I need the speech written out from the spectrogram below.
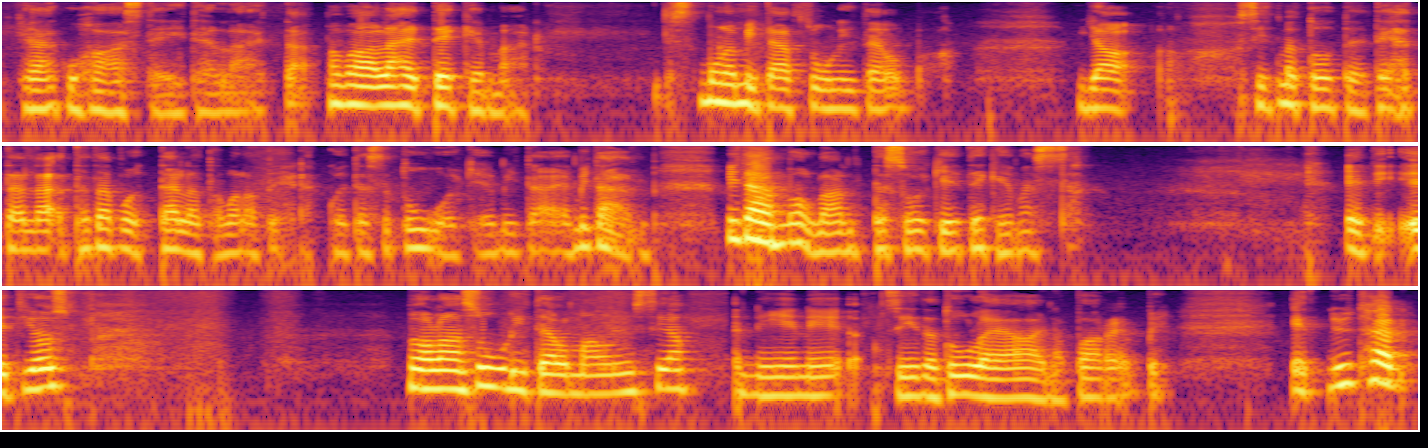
ikään kuin haaste itsellä, että mä vaan lähden tekemään. Sitten mulla ei mitään suunnitelmaa. Ja sitten mä totean, että tällä, tätä voi tällä tavalla tehdä, kun ei tässä tuu oikein mitään. Ja mitään, mitään me ollaan nyt tässä oikein tekemässä. Et, et jos me ollaan suunnitelmallisia, niin, niin siitä tulee aina parempi. Et nythän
